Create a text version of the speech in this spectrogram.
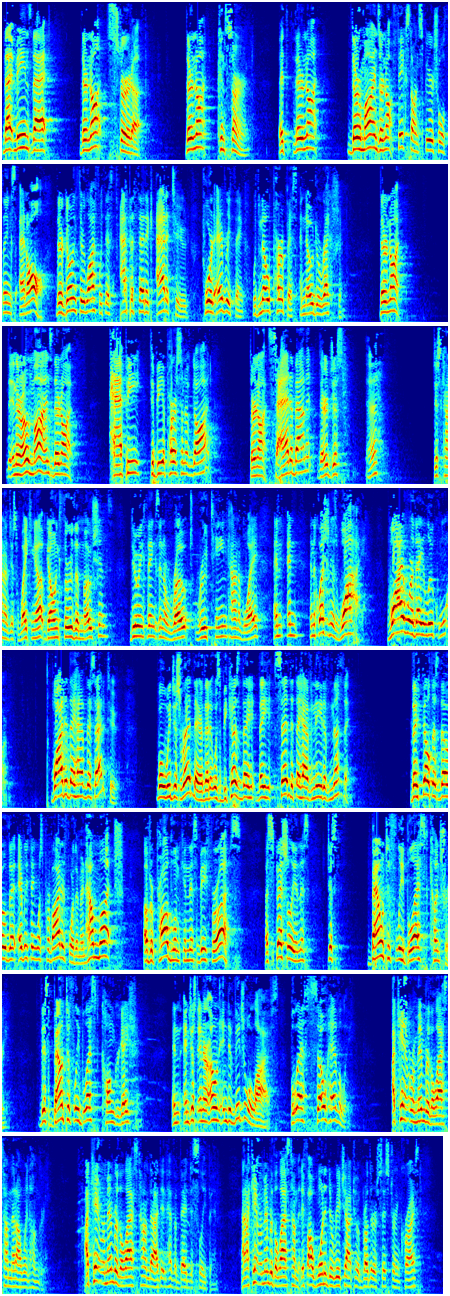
That means that they're not stirred up, they're not concerned, they're not. Their minds are not fixed on spiritual things at all. They're going through life with this apathetic attitude toward everything with no purpose and no direction. They're not, in their own minds, they're not happy to be a person of God. They're not sad about it. They're just, eh, just kind of just waking up, going through the motions, doing things in a rote, routine kind of way. And, and, and the question is, why? Why were they lukewarm? Why did they have this attitude? Well, we just read there that it was because they, they said that they have need of nothing. They felt as though that everything was provided for them. And how much of a problem can this be for us? Especially in this just bountifully blessed country. This bountifully blessed congregation. And, and just in our own individual lives. Blessed so heavily. I can't remember the last time that I went hungry. I can't remember the last time that I didn't have a bed to sleep in. And I can't remember the last time that if I wanted to reach out to a brother or sister in Christ,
